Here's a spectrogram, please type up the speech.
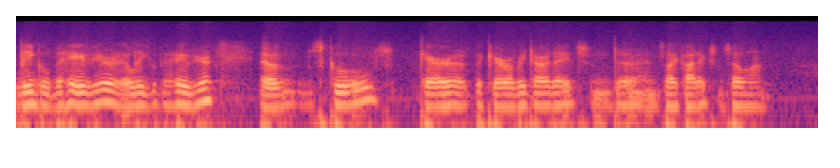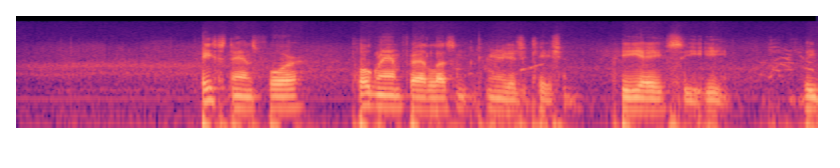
legal behavior, illegal behavior, uh, schools, care, the care of retardates and, uh, and psychotics and so on. PACE stands for Program for Adolescent Community Education, PACE. The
